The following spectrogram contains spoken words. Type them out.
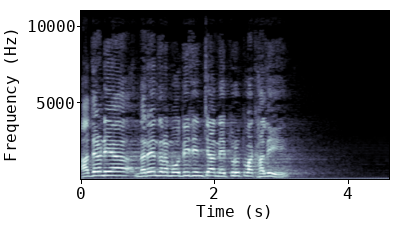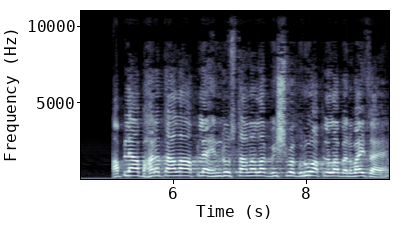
आदरणीय नरेंद्र मोदीजींच्या नेतृत्वाखाली आपल्या भारताला आपल्या हिंदुस्थानाला विश्वगुरु आपल्याला बनवायचा आहे.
